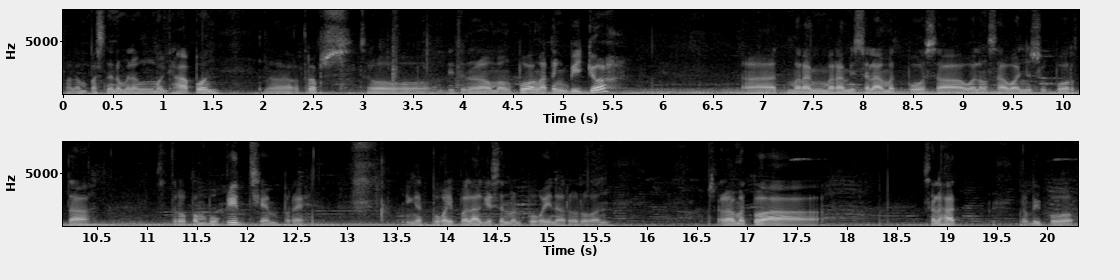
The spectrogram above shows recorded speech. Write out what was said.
Nakalampas na naman ang maghapon mga katrops. So dito na lamang po ang ating video. At maraming maraming salamat po sa walang sawa niyo suporta sa Tropang Bukid, syempre. Ingat po kayo palagi saan man po kayo naroroon. Salamat po ah, sa lahat. Gabi po.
